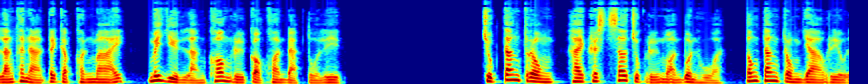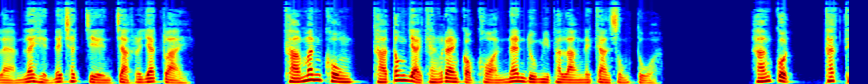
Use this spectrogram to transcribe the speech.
หลังขนานไปกับคอนไม้ ไม่ยืนหลังค่อมหรือเกาะคอนแบบตัวรีบ จุกตั้งตรง high crest เศร้าจุกหรือหงอนบนหัว ต้องตั้งตรงยาวเรียวแหลมและเห็นได้ชัดเจนจากระยะไกล ขามั่นคง ขาต้องใหญ่แข็งแรงเกาะคอนแน่นดูมีพลังในการทรงตัว หางกด ทักเท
